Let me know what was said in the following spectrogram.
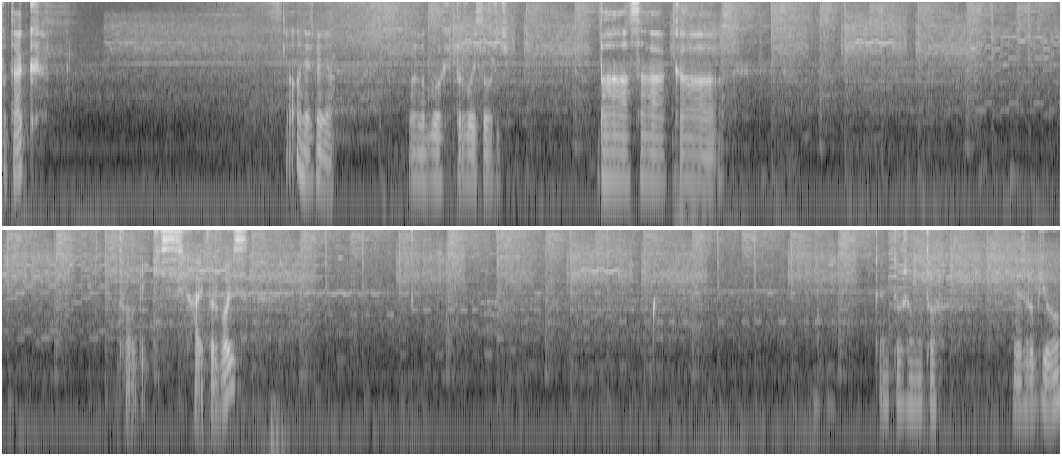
bo tak. O, nie zmienia. Można było Hypervoice użyć. Basaka. To jakiś Hypervoice? Okej, okay, dużo mu to nie zrobiło.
